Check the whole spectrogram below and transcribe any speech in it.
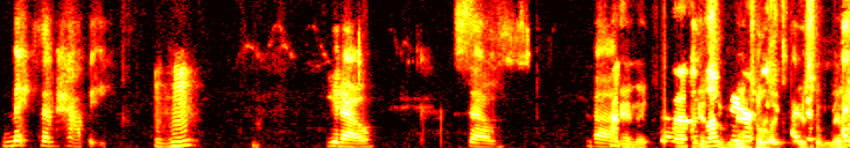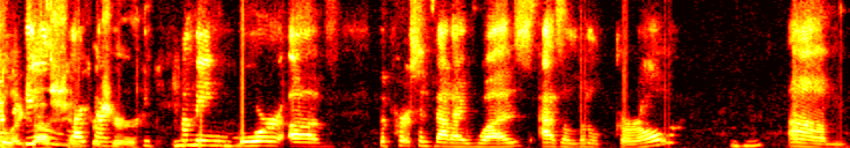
make them happy, Mm-hmm. you know. So uh, and it, Uh, it's a mental ex- it's a mental I feel exhaustion like for I'm sure. becoming more of the person that I was as a little girl. Mhm. Um,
